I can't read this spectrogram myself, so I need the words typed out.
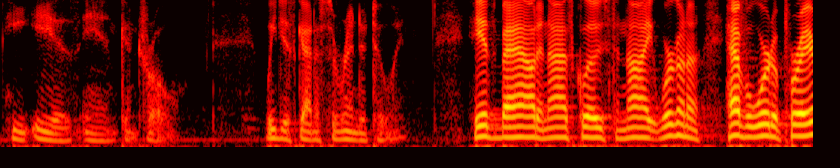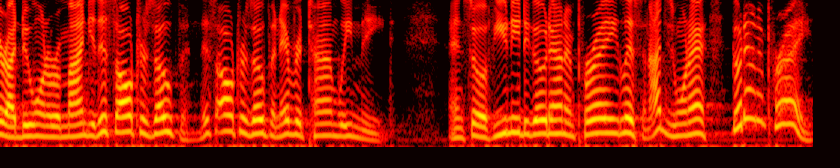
He is in control. We just got to surrender to Him. Heads bowed and eyes closed tonight. We're going to have a word of prayer. I do want to remind you this altar is open. This altar is open every time we meet. And so if you need to go down and pray, listen, I just want to go down and pray.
